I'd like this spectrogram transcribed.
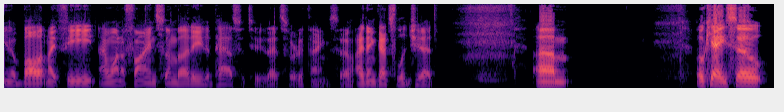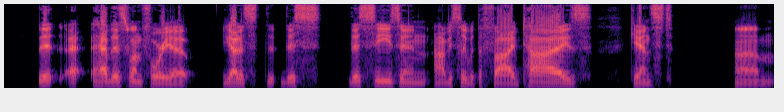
you know, ball at my feet. I want to find somebody to pass it to, that sort of thing. So I think that's legit. Um, okay, so I have this one for you. You got to this this season, obviously with the five ties against um,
